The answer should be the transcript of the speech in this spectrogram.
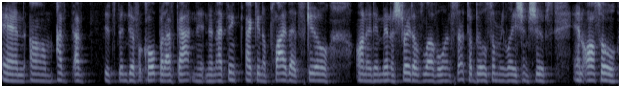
And um, I've, I've it's been difficult, but I've gotten it. And I think I can apply that skill on an administrative level and start to build some relationships and also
